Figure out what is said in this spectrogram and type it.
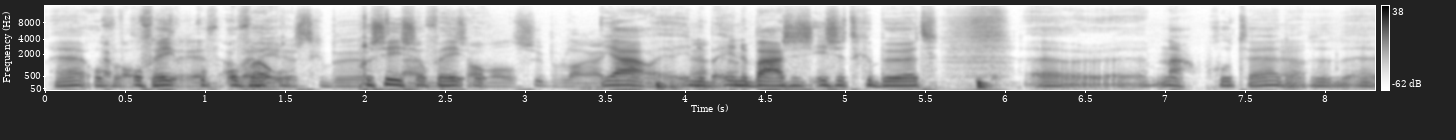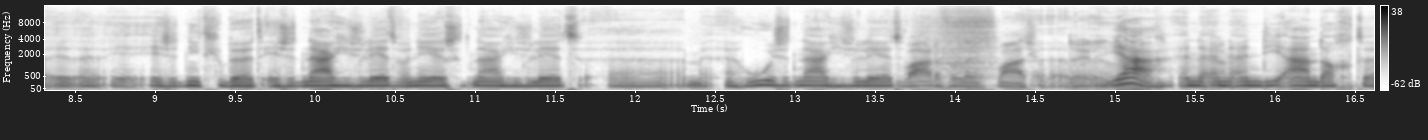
Hè? Of, En wat of, he- of, of, wanneer is het gebeurd? precies, En of dat he- is allemaal super belangrijk. ja, in de, in de basis is het gebeurd. Eh, nou, goed. Hè, Ja. dat- dat, eh, eh, is het niet gebeurd? Is het nageïsoleerd? Wanneer is het nageïsoleerd? Hoe is het nageïsoleerd? Waardevolle informatie op delen. ja, en, en, Ja. en die aandacht, eh,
